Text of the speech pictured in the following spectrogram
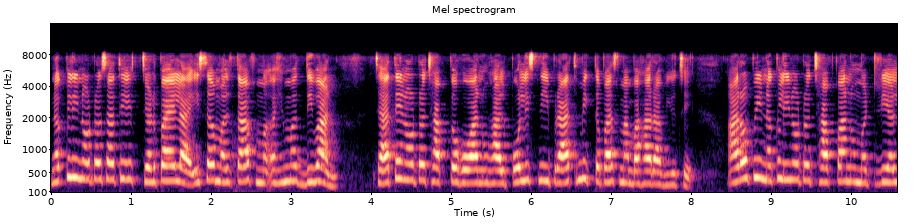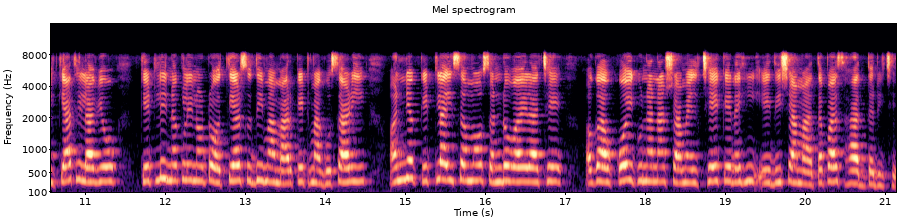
નકલી નોટો સાથે ઝડપાયેલા ઈસમ અલ્તાફ અહેમદ દિવાન જાતે નોટો છાપતો હોવાનું હાલ પોલીસની પ્રાથમિક તપાસમાં બહાર આવ્યું છે. આરોપી નકલી નોટો છાપવાનું મટીરિયલ ક્યાંથી લાવ્યો? કેટલી નકલી નોટો અત્યાર સુધીમાં માર્કેટમાં ઘુસાડી? અન્ય કેટલા ઈસમો સંડોવાયેલા છે? અગાઉ કોઈ ગુનાના સામેલ છે કે નહીં એ દિશામાં તપાસ હાથ ધરી છે.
